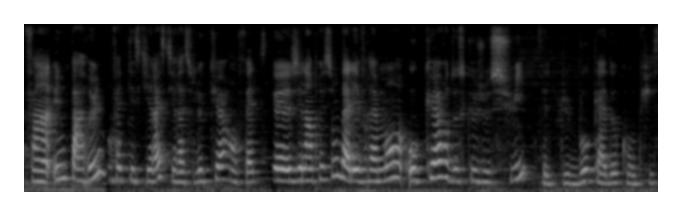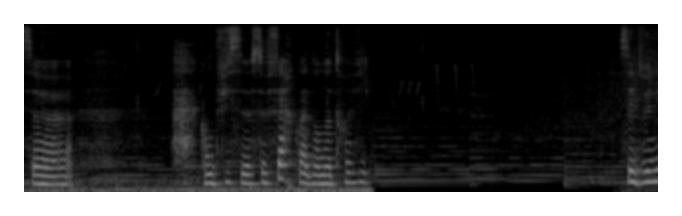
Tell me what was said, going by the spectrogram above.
enfin, une par une. En fait, qu'est-ce qui reste? Il reste le cœur, en fait. Euh, j'ai l'impression d'aller vraiment au cœur de ce que je suis. C'est le plus beau cadeau qu'on puisse, euh, puisse se faire quoi, dans notre vie. C'est devenu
